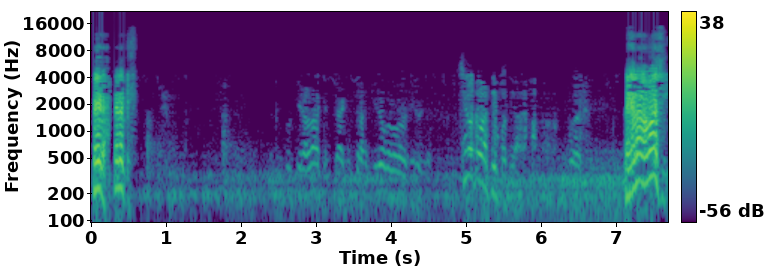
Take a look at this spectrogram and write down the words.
Espera, espérate. Tú tirarás, que- tranquilo que no lo tiro yo. Si no te va a tiempo, tía. Pues, Venga, nada más. sí.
